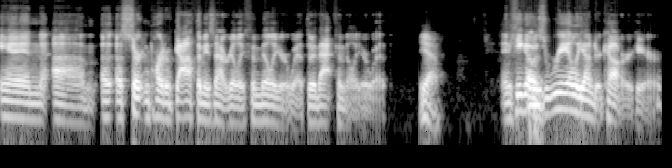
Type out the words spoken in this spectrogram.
in um, a, a, certain part of Gotham he's not really familiar with or that familiar with. Yeah. And he goes and, really undercover here.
